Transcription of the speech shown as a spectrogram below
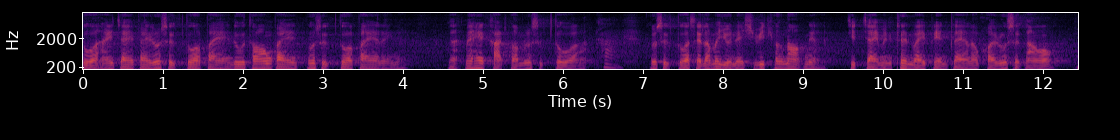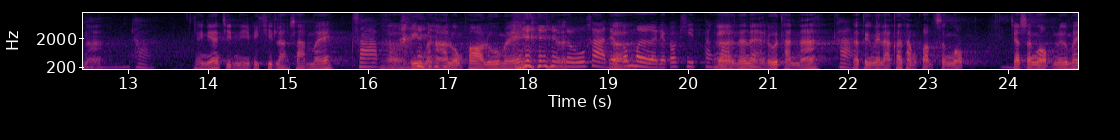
ตัวหายใจไปรู้สึกตัวไป ดูท้องไปรู้สึกตัวไปอะไรเงี้ยนะไม่ให้ขาดความรู้สึกตัวค่ะรู้สึกตัวเสร็จแล้วมาอยู่ในชีวิตข้างนอกเนี่ย จิตใจมันเคลื่อนไหวเปลี่ยนแปลงเราคอยรู้สึกเอานะค่ะ อย่างเนี้ยจิตหนีไปคิดแล้วทราบไหมทราบเอค่ะอวิ่งมาหาหลวงพ่อรู้ไหมนะรู้ค่ะ เดี๋ยวก็เออเหม่อเดี๋ยวก็คิดทั้งเอวัอนนั่นแหละรู้ทันนะค่ะแล้วถึงเวลาก็ทำความสงบ จะสงบหรือไม่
